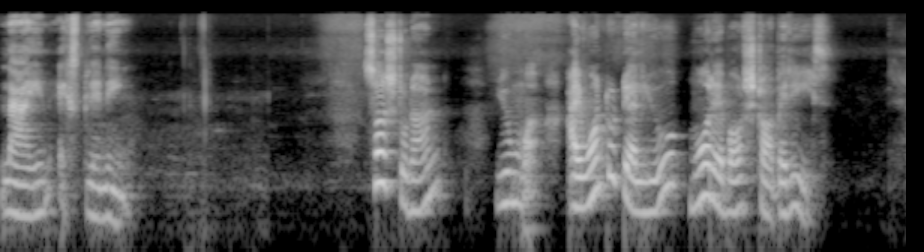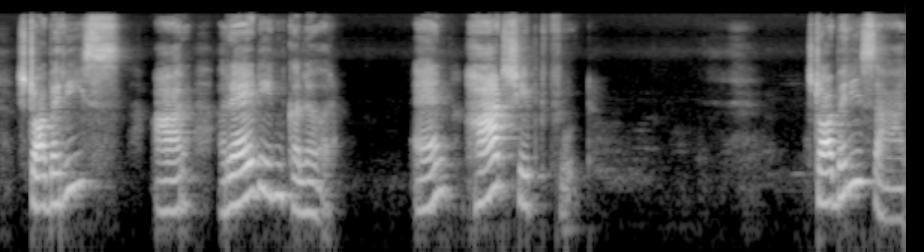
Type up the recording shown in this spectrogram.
line explaining. So student, you I want to tell you more about strawberries. Strawberries are red in color and heart-shaped fruit. Strawberries are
